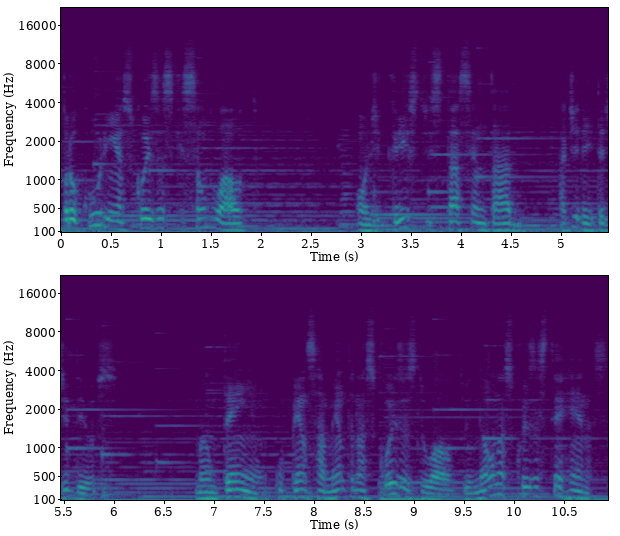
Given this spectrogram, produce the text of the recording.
procurem as coisas que são do alto, onde Cristo está sentado à direita de Deus. Mantenham o pensamento nas coisas do alto e não nas coisas terrenas,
